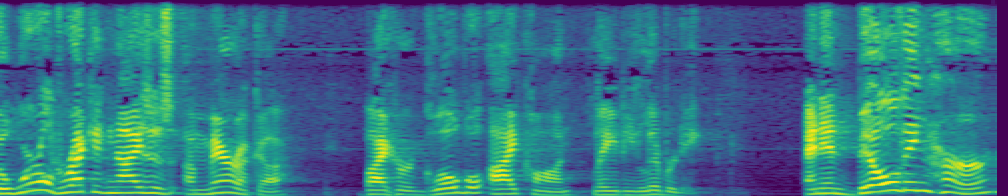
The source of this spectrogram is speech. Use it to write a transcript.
The world recognizes America by her global icon, Lady Liberty. And in building her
